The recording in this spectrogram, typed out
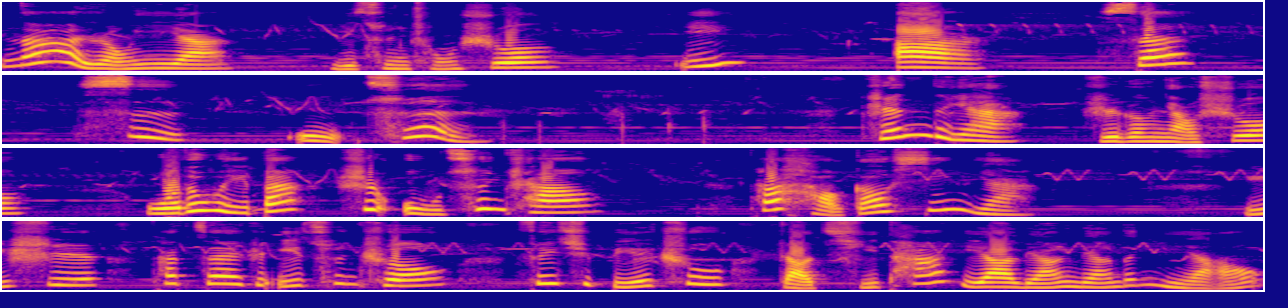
那容易呀，一寸虫说。一、二、三、四、五寸，真的呀！知更鸟说：“我的尾巴是五寸长。”它好高兴呀！于是它载着一寸虫飞去别处找其他也要量一量的鸟。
